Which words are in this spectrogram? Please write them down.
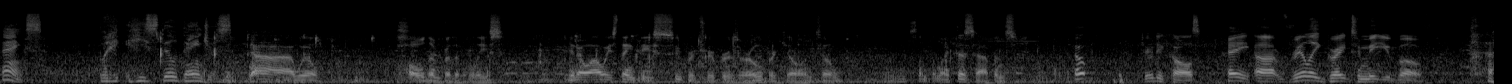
Thanks. But he, he's still dangerous. Ah, we'll hold him for the police. You know, I always think these super troopers are overkill until something like this happens. Judy calls. Hey, uh, really great to meet you both.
